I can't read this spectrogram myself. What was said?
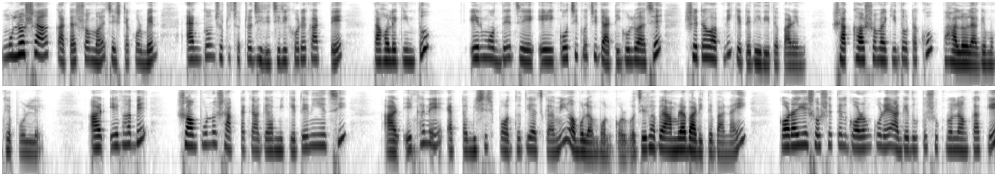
মূলো শাক কাটার সময় চেষ্টা করবেন একদম ছোট ছোট, ঝিরিঝিরি করে কাটতে। তাহলে কিন্তু এর মধ্যে যে এই কচি কচি ডাটিগুলো আছে, সেটাও আপনি কেটে দিয়ে দিতে পারেন। শাক খাওয়ার সময় কিন্তু ওটা খুব ভালো লাগে মুখে পড়লে। আর এভাবে সম্পূর্ণ শাকটাকে আগে আমি কেটে নিয়েছি। আর এখানে একটা বিশেষ পদ্ধতি আজকে আমি অবলম্বন করব। যেভাবে আমরা বাড়িতে বানাই, কড়াইয়ে সর্ষের তেল গরম করে আগে দুটো শুকনো লঙ্কাকে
